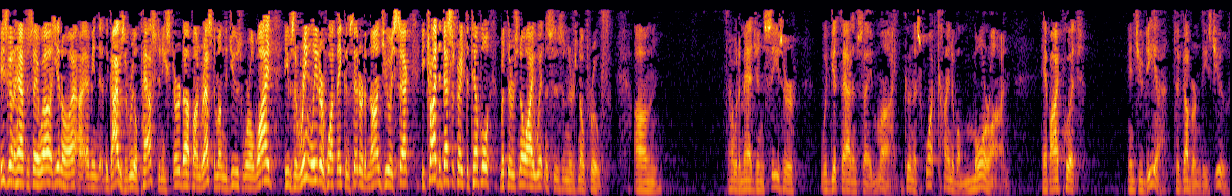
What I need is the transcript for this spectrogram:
He's going to have to say, well, you know, I, I, mean, the guy was a real pest and he stirred up unrest among the Jews worldwide. He was a ringleader of what they considered a non Jewish sect. He tried to desecrate the temple, but there's no eyewitnesses and there's no proof. Um, I would imagine Caesar would get that and say, my goodness, what kind of a moron have I put in Judea to govern these Jews?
